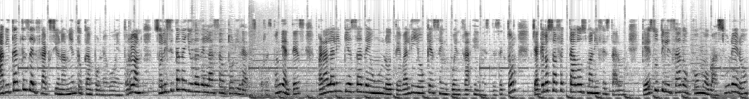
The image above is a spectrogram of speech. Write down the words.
Habitantes del fraccionamiento Campo Nuevo en Torreón solicitan ayuda de las autoridades correspondientes para la limpieza de un lote baldío que se encuentra en este sector, ya que los afectados manifestaron que es utilizado como basurero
